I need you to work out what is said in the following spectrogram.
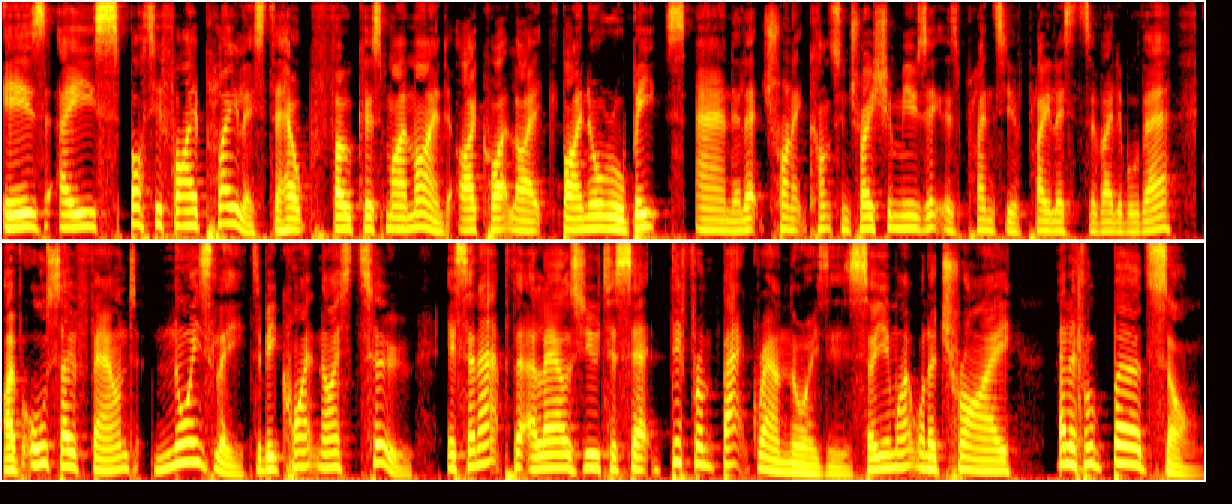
is a Spotify playlist to help focus my mind. I quite like binaural beats and electronic concentration music. There's plenty of playlists available there. I've also found Noisli to be quite nice too. It's an app that allows you to set different background noises, so you might want to try a little bird song.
